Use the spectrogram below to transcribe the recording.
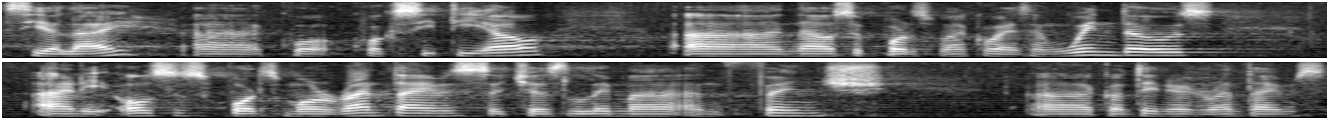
CLI uh, uh, now supports macOS and Windows, and it also supports more runtimes such as Lima and Finch, uh, container runtimes.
